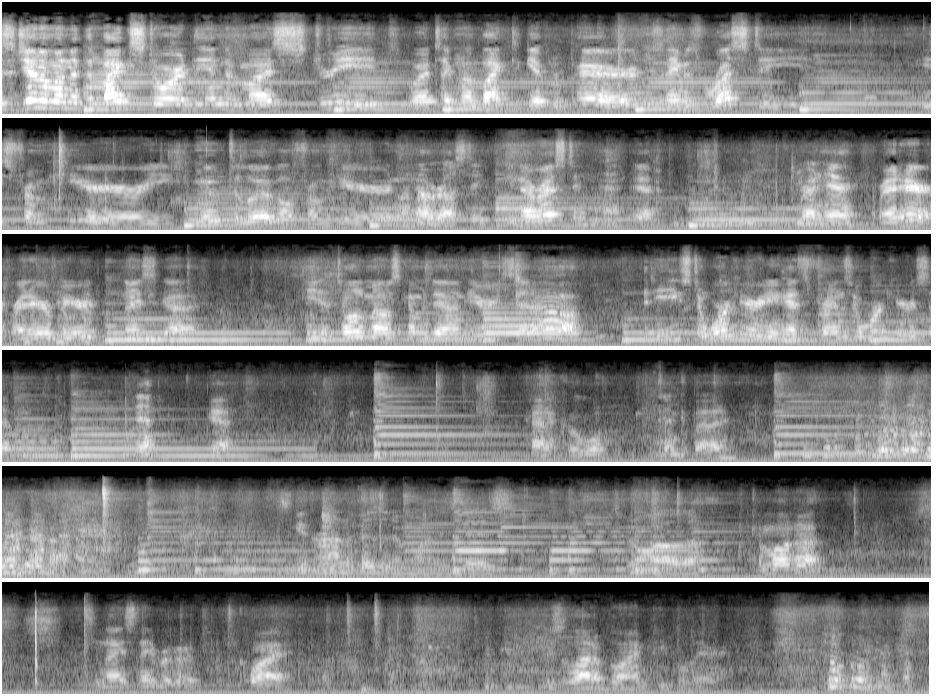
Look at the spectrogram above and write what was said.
There's a gentleman at the bike store at the end of my street where I take my bike to get repaired. His name is Rusty. He's from here, or he moved to Louisville from here. And I know Rusty. You know Rusty? Uh-huh. Yeah. Red hair? Red hair, red hair, beard, nice guy. He I told him I was coming down here. He said, "Oh, did he used to work here? He has friends who work here or something." Yeah. Yeah. Kind of cool. Think about it. Come on up. It's a nice neighborhood. It's quiet. There's a lot of blind people there.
